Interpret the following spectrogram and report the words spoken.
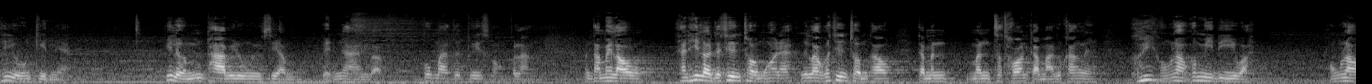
ที่อยู่อังกฤษเนี่ยพี่เหลิมพาไปดูมิวเซียมเห็นงานแบบพวกมาสเตอร์พีซของฝรั่ง มันทำให้เราแทนที่เราจะชื่นชมเขานะคือเราก็ชื่นชมเขา แต่มันมันสะท้อนกลับมาทุกครั้งเลย เฮ้ยของเราก็มีดีว่ะ ของเรา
